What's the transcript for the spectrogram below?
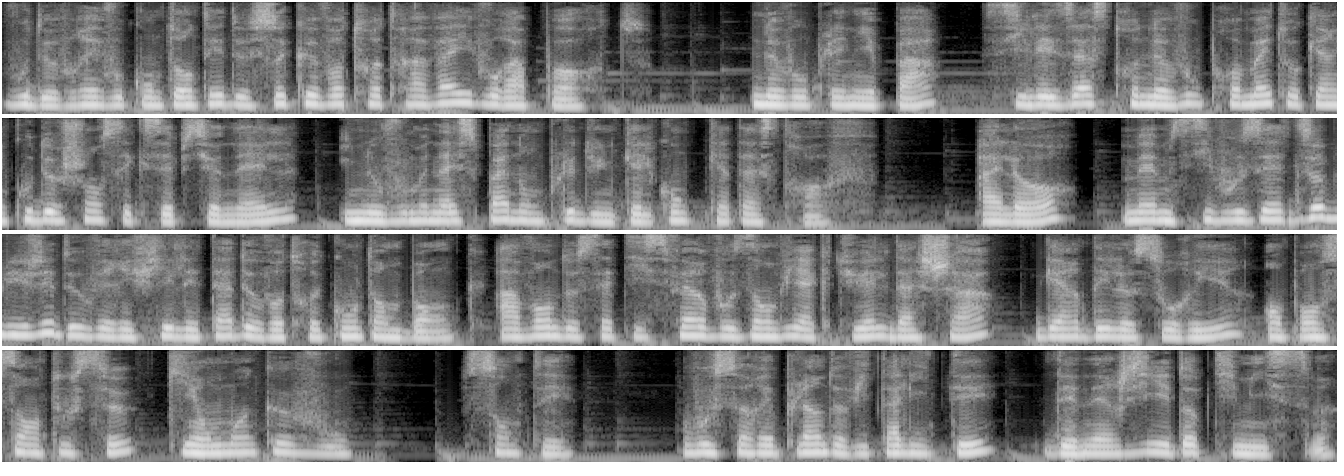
vous devrez vous contenter de ce que votre travail vous rapporte. Ne vous plaignez pas, si les astres ne vous promettent aucun coup de chance exceptionnel, ils ne vous menacent pas non plus d'une quelconque catastrophe. Alors, même si vous êtes obligé de vérifier l'état de votre compte en banque avant de satisfaire vos envies actuelles d'achat, Gardez le sourire en pensant à tous ceux qui ont moins que vous. Santé. Vous serez plein de vitalité, d'énergie et d'optimisme.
